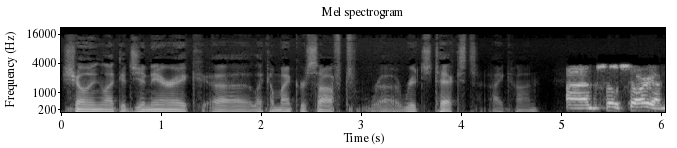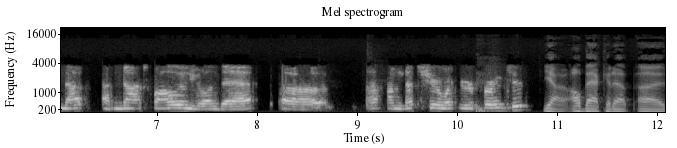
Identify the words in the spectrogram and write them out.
showing like a generic, uh, like a Microsoft uh, rich text icon? I'm so sorry. I'm not. I'm not following you on that. Uh, I'm not sure what you're referring to. Yeah, I'll back it up. Uh,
